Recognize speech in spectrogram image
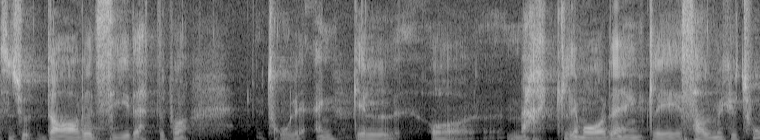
Jeg syns jo David sier dette på utrolig enkel og merkelig måte egentlig i Salme 22.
